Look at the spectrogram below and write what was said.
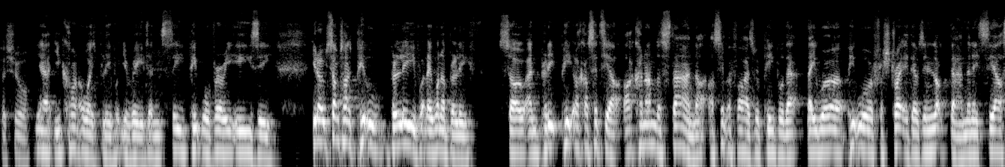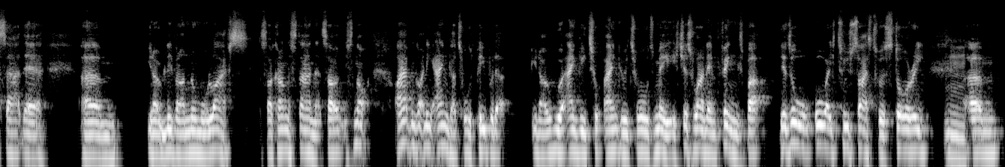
For sure. Yeah, you can't always believe what you read and see people very easy. You know, sometimes people believe what they want to believe. So, and pe- pe- like I said to you, I can understand. I, I sympathise with people that they were people were frustrated. They was in lockdown, then they see us out there, um, you know, living our normal lives. So I can understand that. So it's not. I haven't got any anger towards people that you know were angry to, angry towards me. It's just one of them things. But there's all, always two sides to a story. Um,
